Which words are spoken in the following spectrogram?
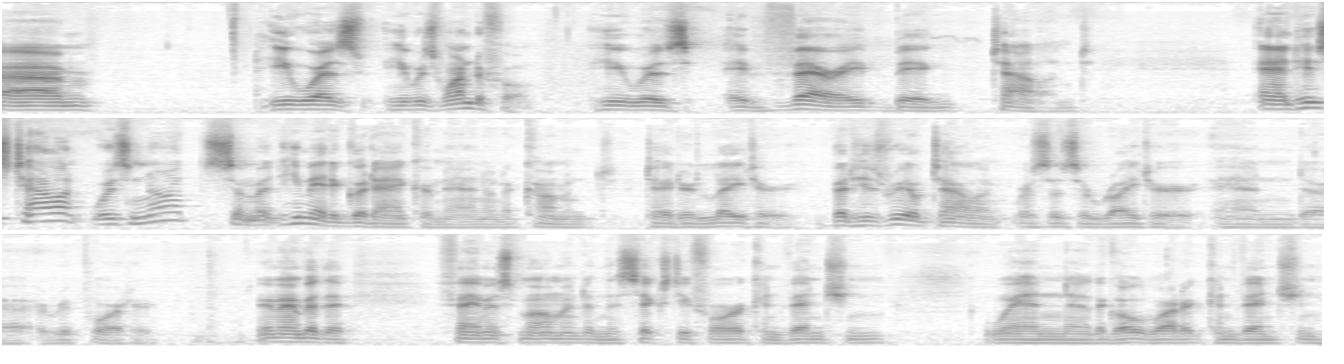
um, he was he was wonderful. He was a very big talent. And his talent was not so much, he made a good anchorman and a commentator later, but his real talent was as a writer and uh, a reporter. Remember the famous moment in the 64 convention when uh, the Goldwater convention,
